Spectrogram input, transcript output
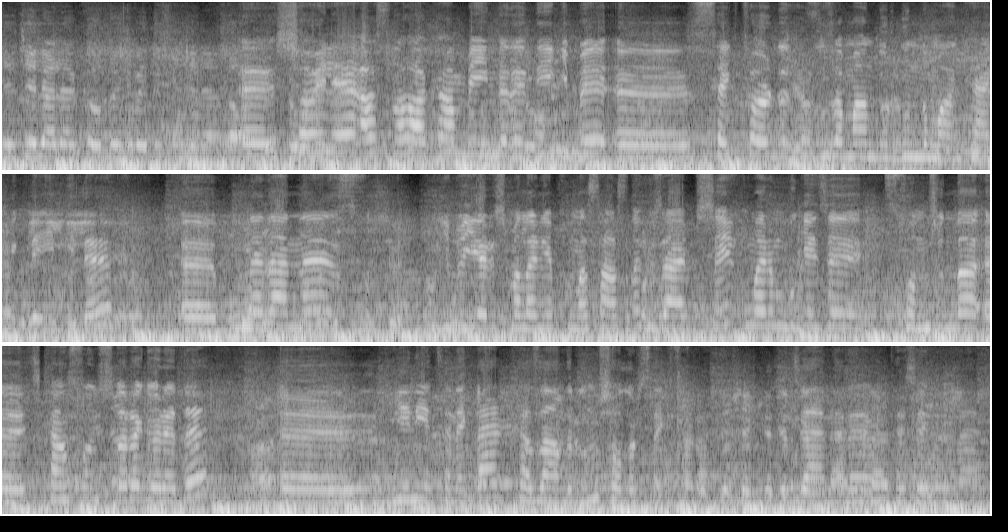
Geceyle alakalı duygu ve düşüncelerinizi alabilir Ee, şöyle aslında Hakan Bey'in de dediği gibi e, sektörde uzun zaman durgundu mankenlikle ilgili. E, bu nedenle bu gibi yarışmaların yapılması aslında güzel bir şey. Umarım bu gece sonucunda e, çıkan sonuçlara göre de e, yeni yetenekler kazandırılmış olur sektöre. Teşekkür ederim. Rica ederim.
